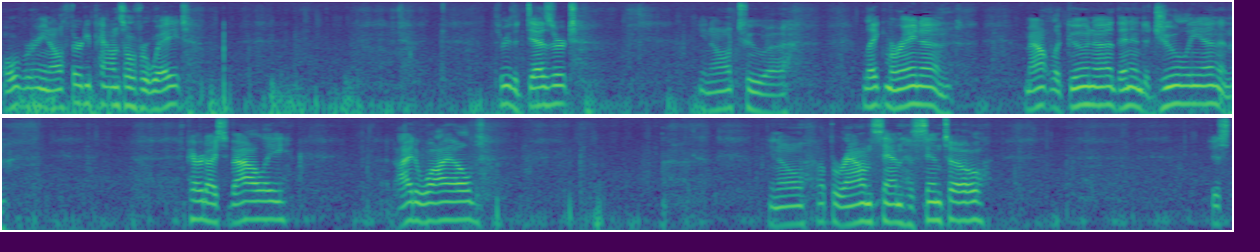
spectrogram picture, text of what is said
over you know 30 pounds overweight. Through the desert, you know, to uh, Lake Morena and Mount Laguna, then into Julian and Paradise Valley, Idyllwild, you know, up around San Jacinto, just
